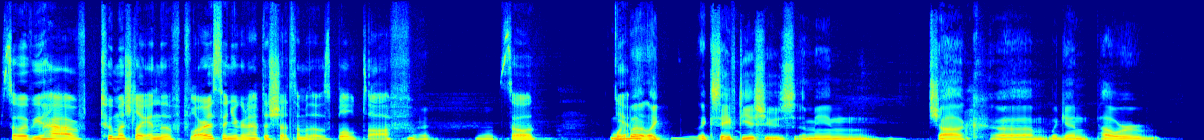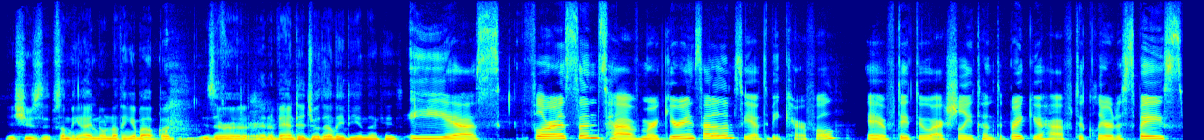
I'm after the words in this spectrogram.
So if you have too much light in the fluorescent, you're gonna have to shut some of those bulbs off. Right. So What Yeah. about like like safety issues? I mean, shock, um, again, power issues. Something I know nothing about. But is there a, an advantage with LED in that case? Yes, fluorescents have mercury inside of them, so you have to be careful. If they do actually tend to break, you have to clear the space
